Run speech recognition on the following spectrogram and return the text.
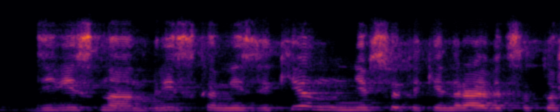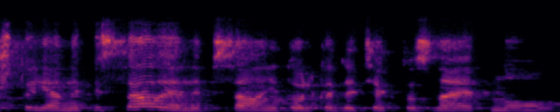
девиз на английском языке, но мне все-таки нравится то, что я написала. Я написала не только для тех, кто знает но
